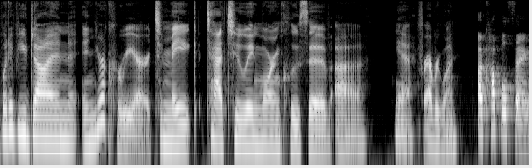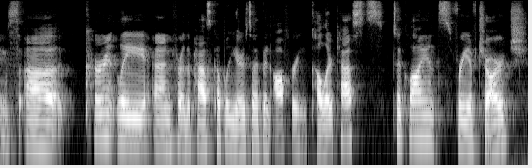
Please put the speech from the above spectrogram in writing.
What have you done in your career to make tattooing more inclusive? Uh, yeah, for everyone. A couple things. Uh, currently, and for the past couple years, I've been offering color tests to clients free of charge.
